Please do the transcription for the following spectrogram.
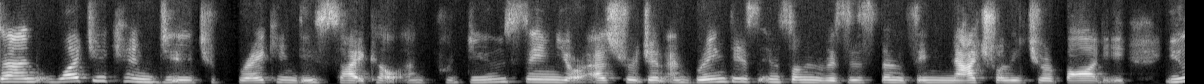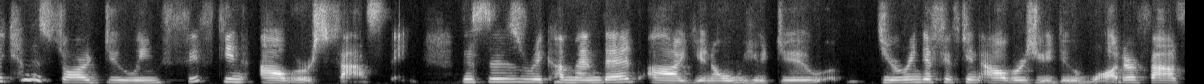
then what you can do to breaking this cycle and producing your estrogen and bring this insulin resistance in naturally to your body, you can start doing 15 hours fasting. This is recommended. Uh, you know, you do during the 15 hours, you do water fast.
